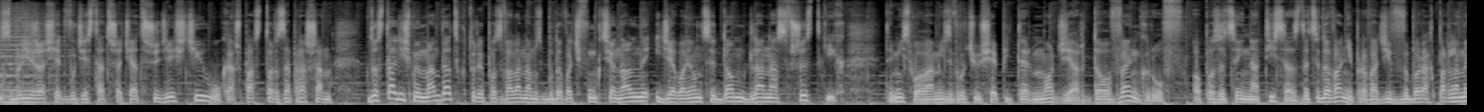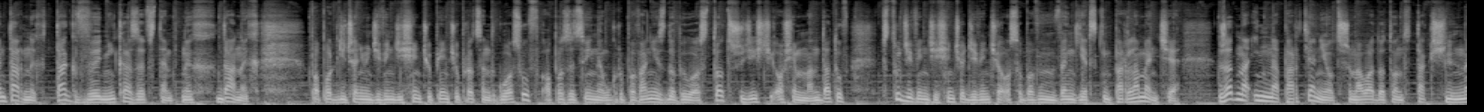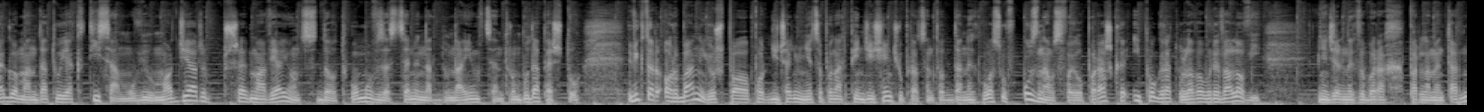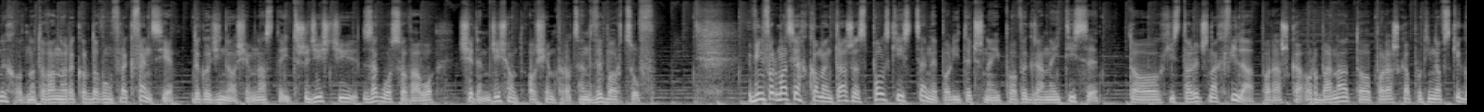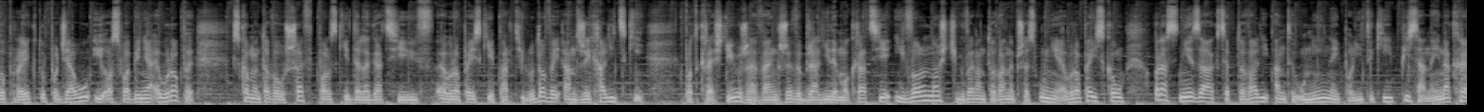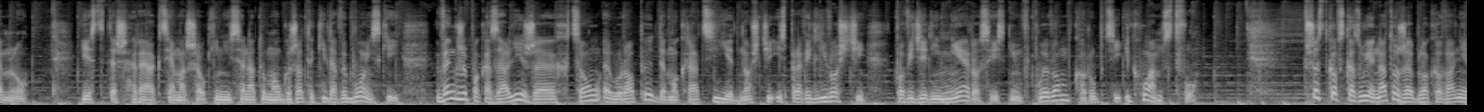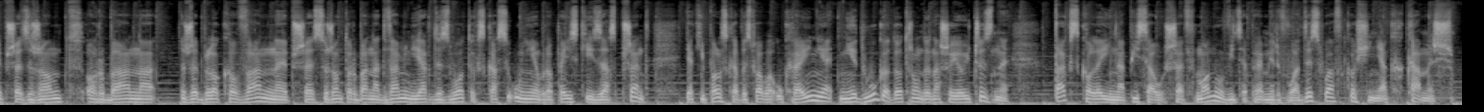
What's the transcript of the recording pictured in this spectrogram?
Zbliża się 23.30. Łukasz Pastor, zapraszam. Dostaliśmy mandat, który pozwala nam zbudować funkcjonalny i działający dom dla nas wszystkich. Tymi słowami zwrócił się Peter Modziar do Węgrów. Opozycyjna TISA zdecydowanie prowadzi w wyborach parlamentarnych. Tak wynika ze wstępnych danych. Po podliczeniu 95% głosów opozycyjne ugrupowanie zdobyło 138 mandatów w 199-osobowym węgierskim parlamencie. Żadna inna partia nie otrzymała dotąd tak silnego mandatu jak TISA, mówił Modziar, przemawiając do tłumów ze sceny nad Dunajem w centrum Budapesztu. Viktor Orban już po podliczeniu nieco ponad 50% oddanych głosów uznał swoją porażkę i pogratulował rywalowi. W niedzielnych wyborach parlamentarnych odnotowano rekordową frekwencję. Do godziny 18.30 zagłosowało 78% wyborców. W informacjach komentarze z polskiej sceny politycznej po wygranej Tisy. To historyczna chwila. Porażka Orbana to porażka putinowskiego projektu podziału i osłabienia Europy, skomentował szef polskiej delegacji w Europejskiej Partii Ludowej Andrzej Halicki. Podkreślił, że Węgrzy wybrali demokrację i wolność gwarantowane przez Unię Europejską oraz nie zaakceptowali antyunijnej polityki pisanej na Kremlu. Jest też reakcja marszałkini Senatu Małgorzaty Kidawy-Błońskiej. Węgrzy pokazali, że chcą Europy, demokracji, jedności i sprawiedliwości Sprawiedliwości powiedzieli nie rosyjskim wpływom, korupcji i kłamstwu. Wszystko wskazuje na to, że blokowanie przez rząd Orbana, że blokowane przez rząd Orbana 2 miliardy złotych z kasy Unii Europejskiej za sprzęt, jaki Polska wysłała Ukrainie, niedługo dotrą do naszej ojczyzny. Tak z kolei napisał szef MONU wicepremier Władysław Kosiniak-Kamysz.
